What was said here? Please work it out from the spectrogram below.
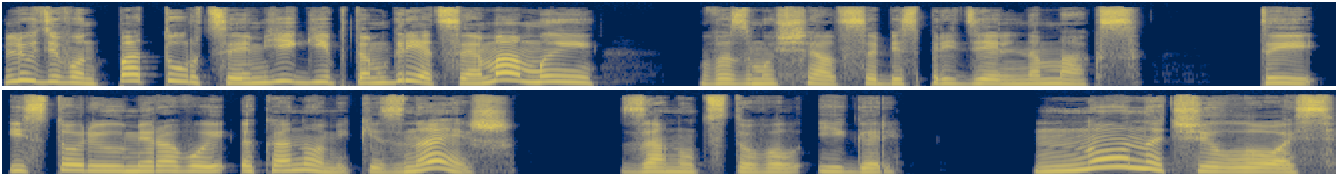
Люди вон по Турциям, Египтам, Грециям, а мы...» Возмущался беспредельно Макс. «Ты историю мировой экономики знаешь?» Занудствовал Игорь. «Ну, началось!»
